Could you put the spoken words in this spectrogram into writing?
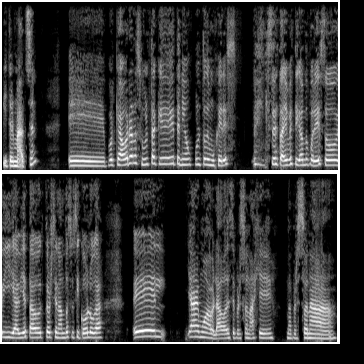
Peter Madsen eh, porque ahora resulta que tenía un culto de mujeres, que se está investigando por eso y había estado extorsionando a su psicóloga. Él, ya hemos hablado de ese personaje, una persona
